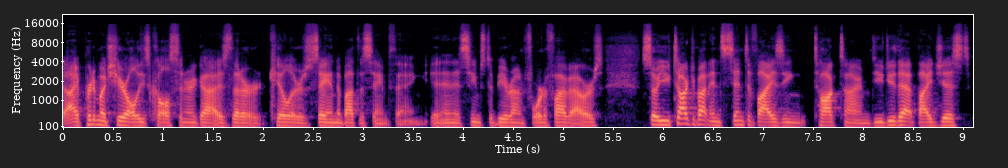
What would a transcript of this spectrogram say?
I pretty much hear all these call center guys that are killers saying about the same thing, and it seems to be around four to five hours. So you talked about incentivizing talk time. Do you do that by just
